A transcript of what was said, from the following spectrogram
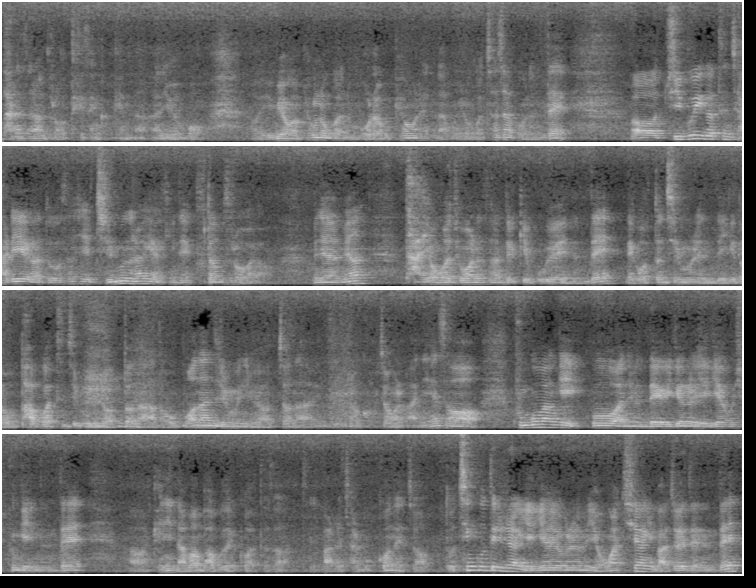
다른 사람들은 어떻게 생각했나, 아니면 뭐 어, 유명한 평론가는 뭐라고 평을 했나, 뭐 이런 거 찾아보는데 어, GV 같은 자리에 가도 사실 질문을 하기가 굉장히 부담스러워요. 왜냐하면 다 영화 좋아하는 사람들끼리 모여 있는데 내가 어떤 질문을 했는데 이게 너무 바보 같은 질문이면 어떠나 너무 뻔한 질문이면 어쩌나 이제 이런 걱정을 많이 해서 궁금한 게 있고 아니면 내 의견을 얘기하고 싶은 게 있는데 어, 괜히 나만 바보 될 것 같아서 말을 잘 못 꺼내죠. 또 친구들이랑 얘기하려고 그러면 영화 취향이 맞아야 되는데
